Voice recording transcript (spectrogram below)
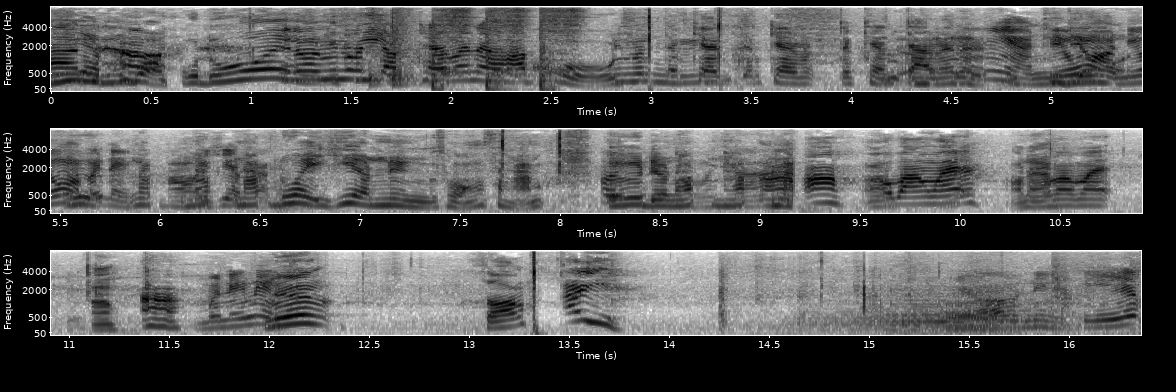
เฮียมึงบอกกูด้วยพี่นนท์พี่นนท์จับแขนไว้หน่อยครับโอ้โหพี่นนท์จับแขนจับแขนจับแขนจานไว้หน่อยเนี่ยนิ้วอะนิ้วอะไปไหนนับเอานับเหี้ย นับด้วยเฮียหนึ่งสองสามเออเดี๋ยวนับนับนับ อะเอาวางไว้เอาไหน วางไว้เอาอะเหมือนเองเนี่ยหนึ่ง สองไอ้เดี๋ยวนิ่งปี๊บ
